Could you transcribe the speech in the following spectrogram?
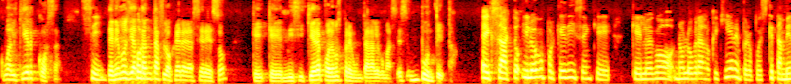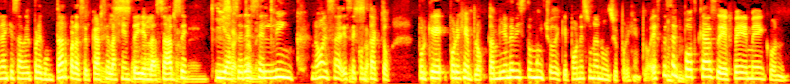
cualquier cosa. Sí. Tenemos ya tanta flojera de hacer eso que, ni siquiera podemos preguntar algo más. Es un puntito. Exacto. Y luego, ¿por qué dicen que, que luego no logran lo que quieren? Pero pues que también hay que saber preguntar para acercarse a la gente y enlazarse y hacer ese link, ¿no? ese contacto. Porque, por ejemplo, también he visto mucho de que pones un anuncio, por ejemplo. Este es el podcast de FM con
